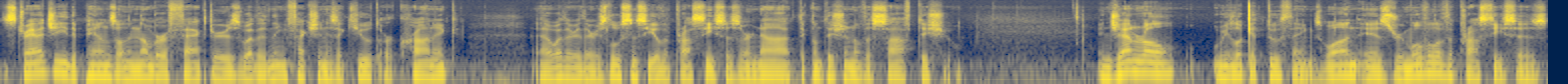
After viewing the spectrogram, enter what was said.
strategy depends on a number of factors, whether the infection is acute or chronic, uh, whether there's lucency of the prosthesis or not, the condition of the soft tissue. In general, we look at two things. One is removal of the prosthesis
